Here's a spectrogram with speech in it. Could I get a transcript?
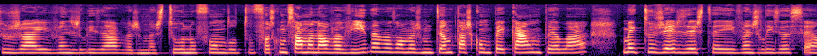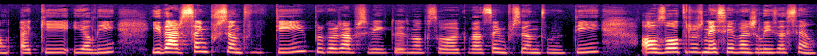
tu já evangelizavas, mas tu no fundo tu foste começar uma nova vida, mas ao mesmo tempo estás com um pé cá, um pé lá. Como é que tu geres esta evangelização aqui e ali e dar 100% de ti, porque eu já percebi que tu és uma pessoa que dá 100% de ti aos outros nessa evangelização.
